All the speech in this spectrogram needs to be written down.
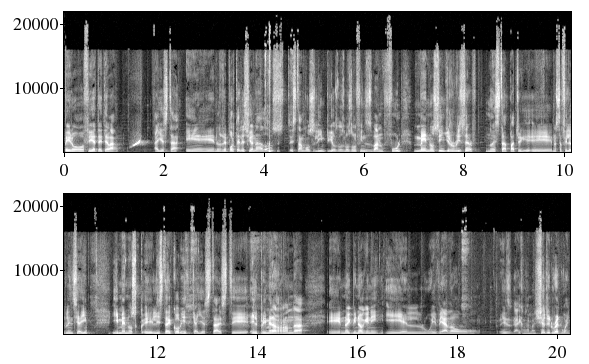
Pero fíjate, ahí te va. Ahí está. en el reporte lesionados, estamos limpios. Los, los, Dolphins van full. Menos Injury Reserve. No está Patrick, eh, no está Philip Lindsay ahí. Y menos eh, lista de COVID. Que ahí está este. El primera ronda. Eh, Noik Binogany y el hueveado. ¿Cómo se llama? Sheldrick Redwine.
